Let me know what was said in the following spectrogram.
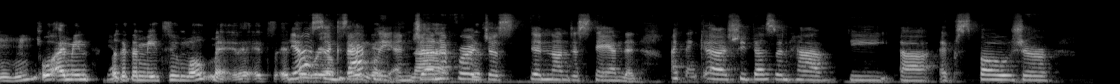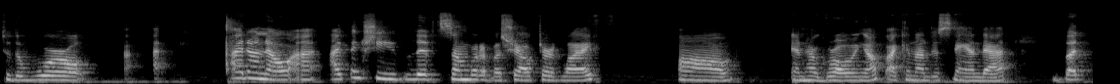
Mm-hmm. Well, I mean, yeah. look at the Me Too movement. It's, it's yes, exactly. And Jennifer just... just... didn't understand it. I think uh, she doesn't have the uh, exposure to the world. I, I don't know. I, I, think she lived somewhat of a sheltered life uh, in her growing up. I can understand that. But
